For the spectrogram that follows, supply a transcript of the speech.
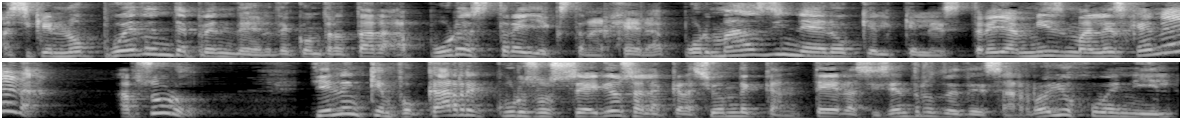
Así que no pueden depender de contratar a pura estrella extranjera por más dinero que el que la estrella misma les genera. Absurdo. Tienen que enfocar recursos serios a la creación de canteras y centros de desarrollo juvenil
